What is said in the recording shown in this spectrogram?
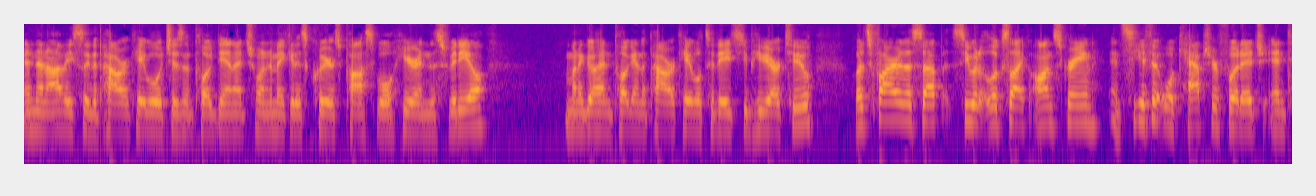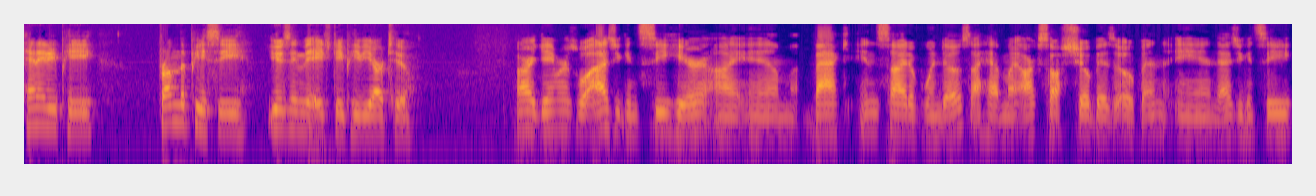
and then obviously the power cable which isn't plugged in. I just wanted to make it as clear as possible here in this video. I'm going to go ahead and plug in the power cable to the HD PVR2. Let's fire this up, see what it looks like on screen, and see if it will capture footage in 1080p from the PC using the HD PVR2. Alright gamers, well as you can see here, I am back inside of Windows. I have my ArcSoft Showbiz open, and as you can see,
